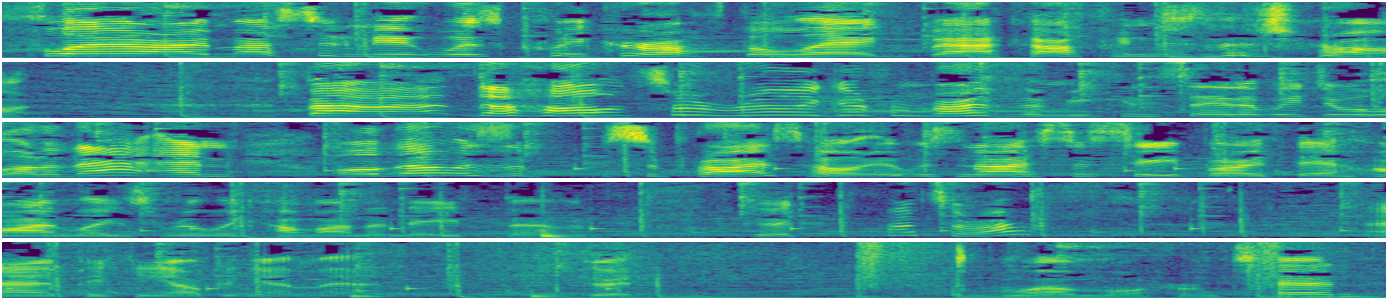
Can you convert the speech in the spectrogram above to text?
Fleur, I must admit, was quicker off the leg back up into the trot. But the halts were really good from both of them. You can see that we do a lot of that. And although it was a surprise halt, it was nice to see both their hind legs really come underneath them. Good, that's all right. And picking up again there. Good. One more from Ted.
